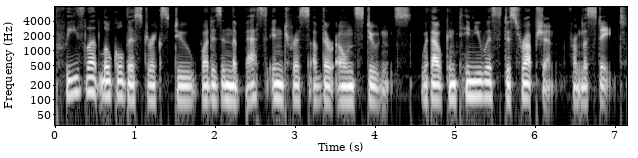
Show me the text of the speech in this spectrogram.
please let local districts do what is in the best interests of their own students without continuous disruption from the state.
